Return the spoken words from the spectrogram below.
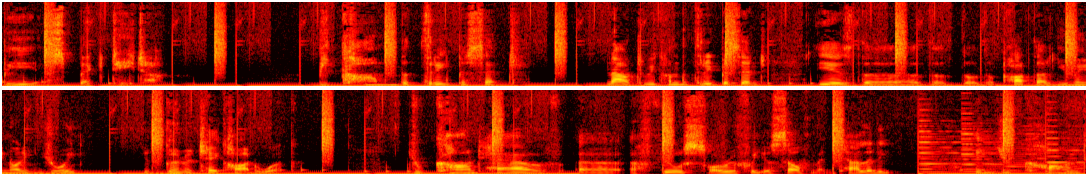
be a spectator become the 3%. Now, to become the 3%, here's the, the, the, the part that you may not enjoy. It's going to take hard work. You can't have a, a feel sorry for yourself mentality, and you can't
